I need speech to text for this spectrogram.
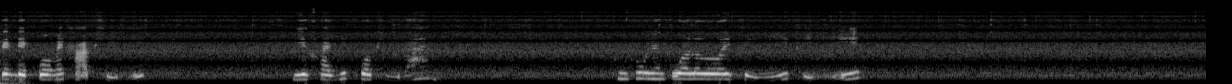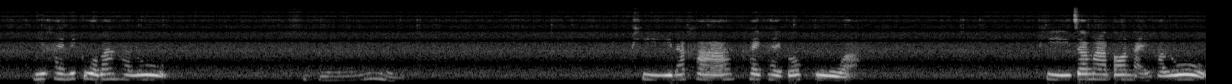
เด็กๆก ลัวไหมคะผี มีใครไม่กลัวผีบ้าง คุณครูยังกลัวเลยผีผี มีใครไม่กลัวบ้างคะลูกอื้อหือผีนะคะ ใครๆก็กลัว ผีจะมาตอนไหนคะลูก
